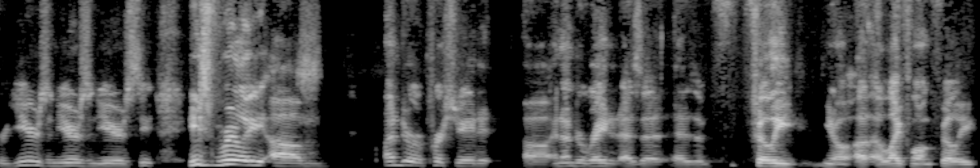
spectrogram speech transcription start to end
for years and years and years. He, he's really um, underappreciated uh, and underrated as a as a Philly, you know, a, a lifelong Philly.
